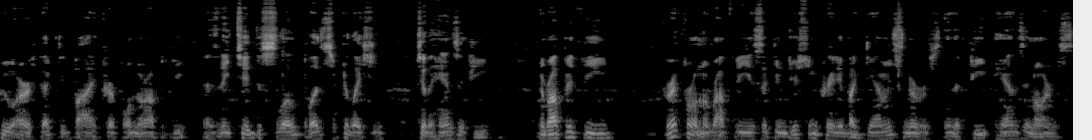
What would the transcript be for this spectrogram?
who are affected by peripheral neuropathy, as they tend to slow blood circulation to the hands and feet. Neuropathy, peripheral neuropathy, is a condition created by damaged nerves in the feet, hands, and arms.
